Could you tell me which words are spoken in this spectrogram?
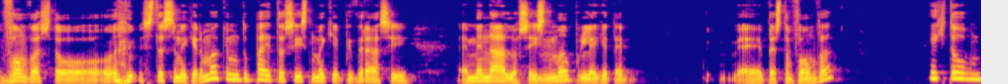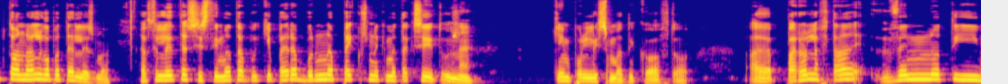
βόμβα στο, στο συνεγερμό και με του πάει το σύστημα και επιδράσει ε, με ένα άλλο σύστημα που λέγεται ε, πες το βόμβα έχει το, το ανάλογο αποτέλεσμα. Αυτό λέει τα συστήματα από εκεί και πέρα μπορούν να παίξουν και μεταξύ τους. Ναι. Και είναι πολύ σημαντικό αυτό. Παρ' όλα αυτά δεν είναι ότι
